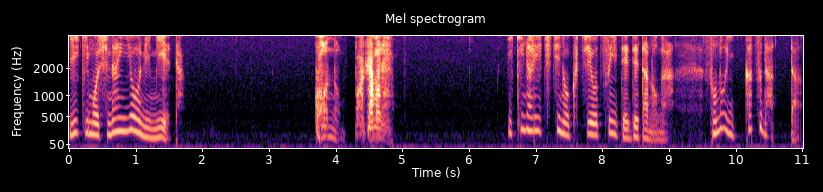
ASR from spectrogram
息もしないように見えた「このバカ者!」いきなり父の口をついて出たのがその一括だった。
